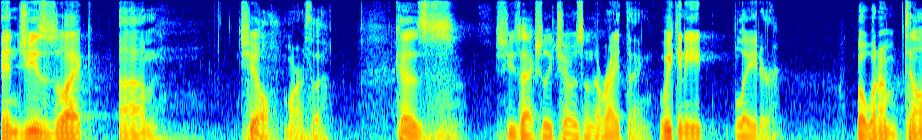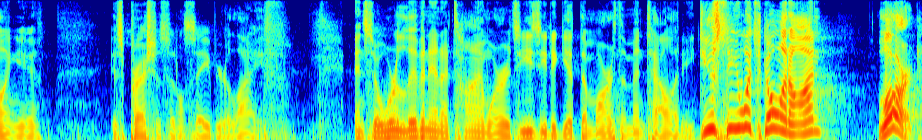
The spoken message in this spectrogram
And Jesus is like, um, chill, Martha, because she's actually chosen the right thing. We can eat later. But what I'm telling you is precious and will save your life. And so we're living in a time where it's easy to get the Martha mentality. Do you see what's going on? Lord,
